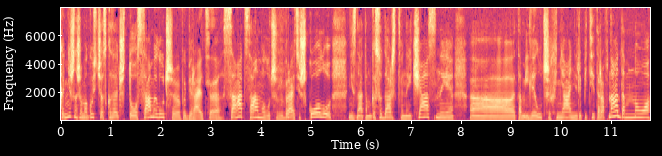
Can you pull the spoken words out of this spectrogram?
Конечно же, могу сейчас сказать, что самый лучший выбирайте сад, самый лучший выбирайте школу, не знаю, там государственные, частные, э, там или лучших нянь, репетиторов на дом, но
